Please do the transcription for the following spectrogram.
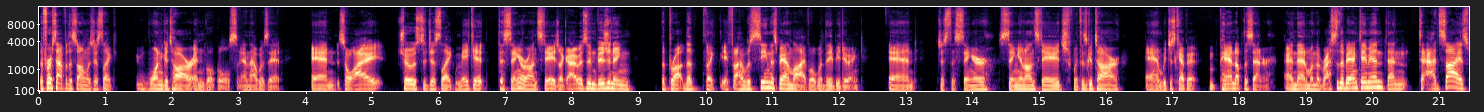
The first half of the song was just like one guitar and vocals, and that was it. And so I chose to just like make it the singer on stage. Like I was envisioning the pro the like if I was seeing this band live, what would they be doing? And just the singer singing on stage with his guitar and we just kept it panned up the center. And then when the rest of the band came in, then to add size,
